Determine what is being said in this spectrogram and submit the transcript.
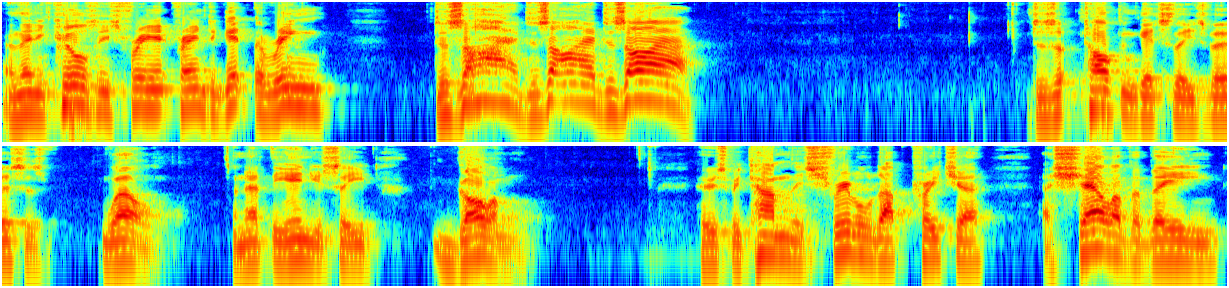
and then he kills his friend to get the ring. Desire, desire, desire. Tolkien gets these verses well. And at the end, you see Gollum, who's become this shriveled up creature, a shell of a being,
